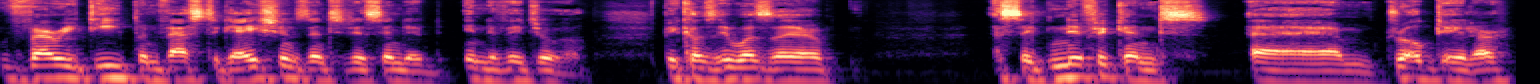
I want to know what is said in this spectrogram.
very deep investigations into this ind- individual because he was a, a significant um, drug dealer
